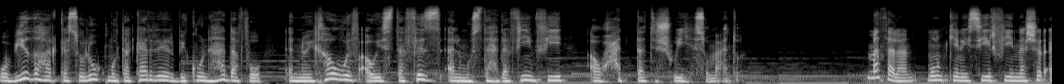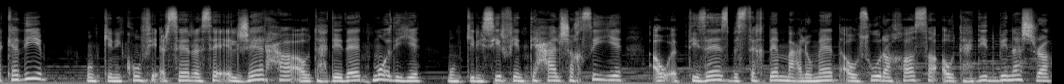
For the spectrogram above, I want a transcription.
وبيظهر كسلوك متكرر بيكون هدفه أنه يخوف أو يستفز المستهدفين فيه أو حتى تشويه سمعتهم. مثلا ممكن يصير في نشر أكاذيب ممكن يكون في إرسال رسائل جارحة أو تهديدات مؤذية ممكن يصير في انتحال شخصية أو ابتزاز باستخدام معلومات أو صورة خاصة أو تهديد بنشرة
